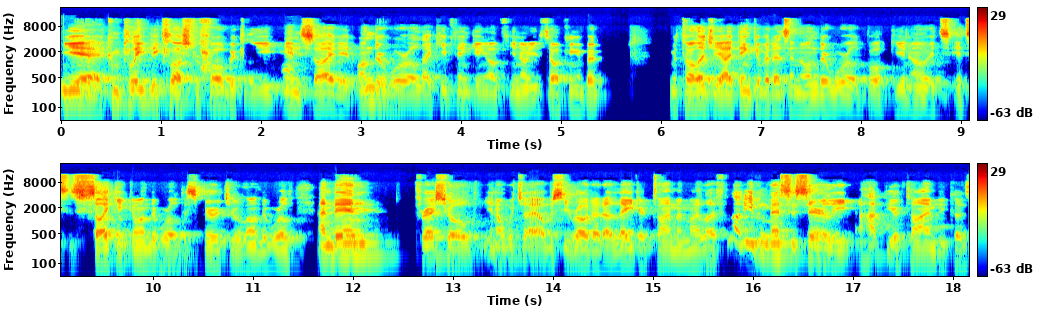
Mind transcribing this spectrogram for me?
Yeah completely claustrophobically inside it underworld. I keep thinking of you know you're talking about mythology i think of it as an underworld book you know it's it's a psychic underworld a spiritual underworld. And then threshold you know which i obviously wrote at a later time in my life not even necessarily a happier time because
